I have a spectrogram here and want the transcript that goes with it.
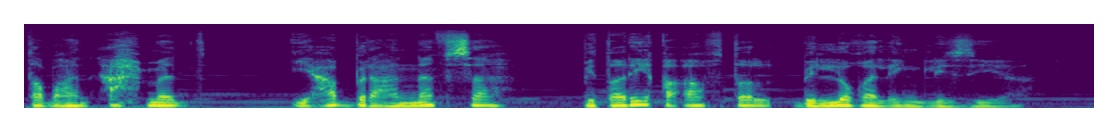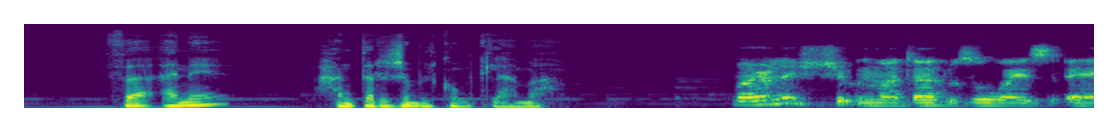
طبعا أحمد يعبر عن نفسه بطريقة أفضل باللغة الإنجليزية. فأنا حنترجم لكم كلامه. My relationship with my dad was always a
